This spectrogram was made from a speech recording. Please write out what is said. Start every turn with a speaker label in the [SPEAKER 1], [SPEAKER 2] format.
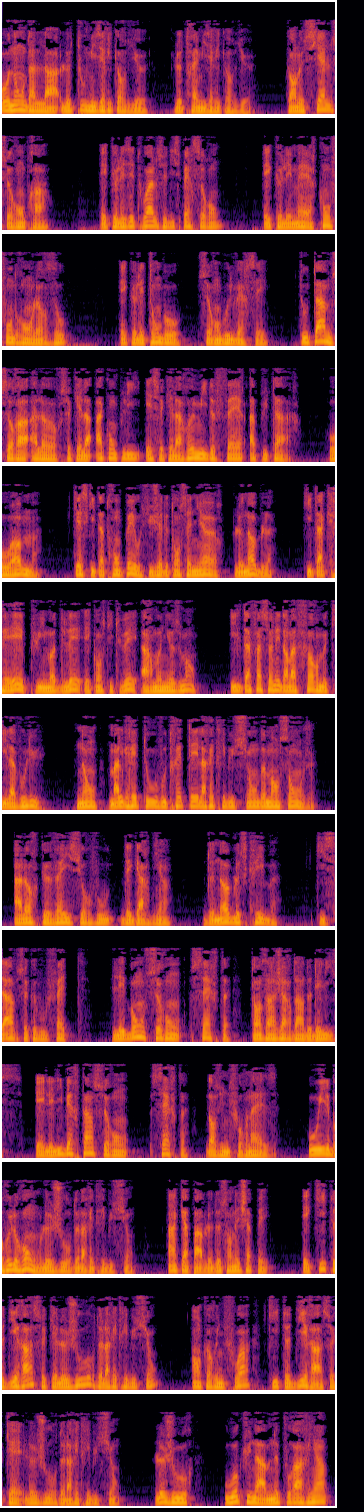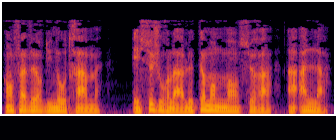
[SPEAKER 1] Au nom d'Allah, le tout miséricordieux, le très miséricordieux. Quand le ciel se rompra, et que les étoiles se disperseront, et que les mers confondront leurs eaux, et que les tombeaux seront bouleversés, toute âme saura alors ce qu'elle a accompli et ce qu'elle a remis de faire à plus tard. Ô homme, qu'est-ce qui t'a trompé au sujet de ton Seigneur, le noble, qui t'a créé, puis modelé et constitué harmonieusement? Il t'a façonné dans la forme qu'il a voulu. Non, malgré tout, vous traitez la rétribution de mensonge, alors que veillent sur vous des gardiens, de nobles scribes, qui savent ce que vous faites. Les bons seront, certes, dans un jardin de délices, et les libertins seront, certes, dans une fournaise, où ils brûleront le jour de la rétribution, incapables de s'en échapper. Et qui te dira ce qu'est le jour de la rétribution? Encore une fois, qui te dira ce qu'est le jour de la rétribution Le jour où aucune âme ne pourra rien en faveur d'une autre âme, et ce jour-là le commandement sera à Allah.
